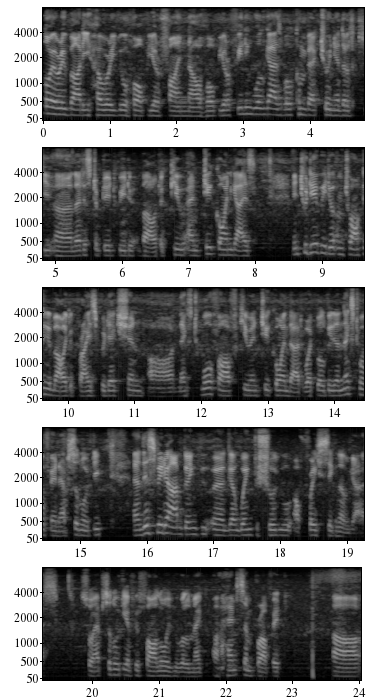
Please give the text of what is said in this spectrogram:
Hello everybody, how are you? Hope you're fine now. Hope you're feeling well, guys. Welcome back to another uh, latest update video about a QNT coin, guys. In today's video, I'm talking about the price prediction, uh, next move of QNT coin. That what will be the next move, and absolutely. And this video, I'm going to uh, I'm going to show you a free signal, guys. So absolutely, if you follow, you will make a handsome profit uh,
